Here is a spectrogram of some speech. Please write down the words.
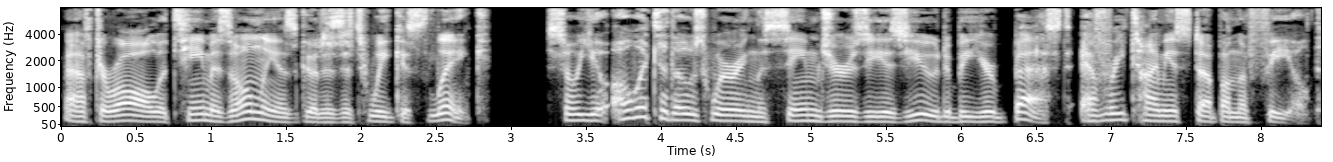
After all, a team is only as good as its weakest link. So you owe it to those wearing the same jersey as you to be your best every time you step on the field.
